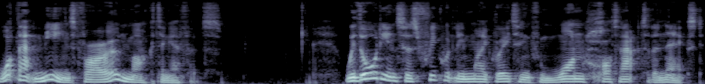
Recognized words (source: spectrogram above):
what that means for our own marketing efforts. With audiences frequently migrating from one hot app to the next,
